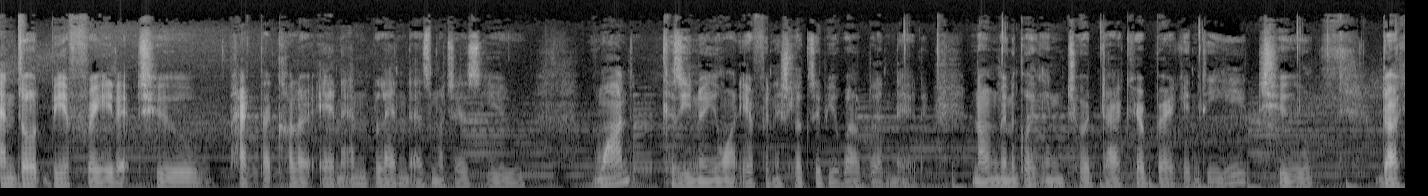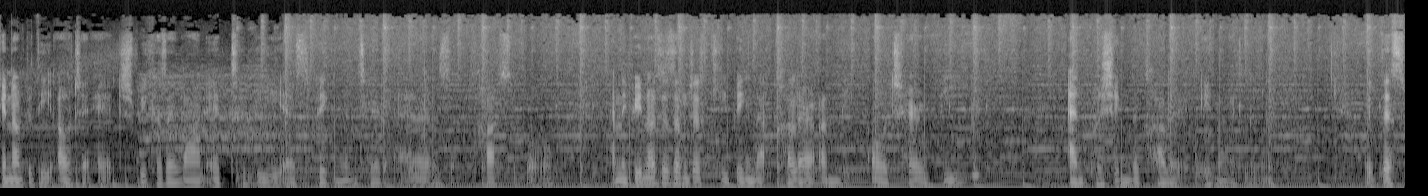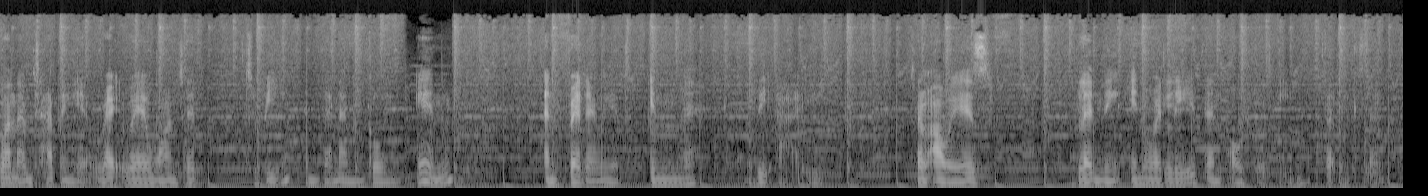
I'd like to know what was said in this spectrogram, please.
And don't be afraid to pack that color in and blend as much as you want because you know you want your finished look to be well blended. Now i'm going to go into a darker burgundy to darken up the outer edge because i want it to be as pigmented as possible. And if you notice i'm just keeping that color on the outer v and pushing the color inwardly with this one, I'm tapping it right where I want it to be, and then I'm going in and feathering it in the eye. So I'm always blending inwardly, then outwardly, if that makes sense.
